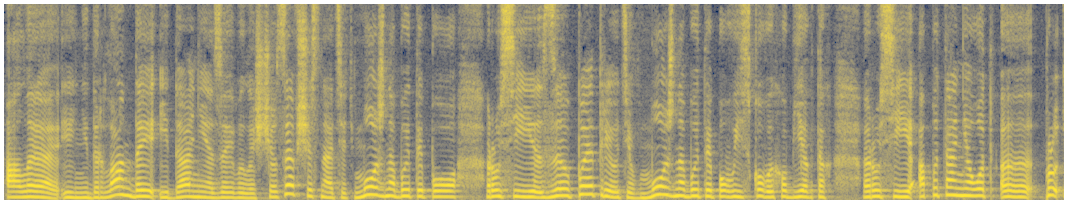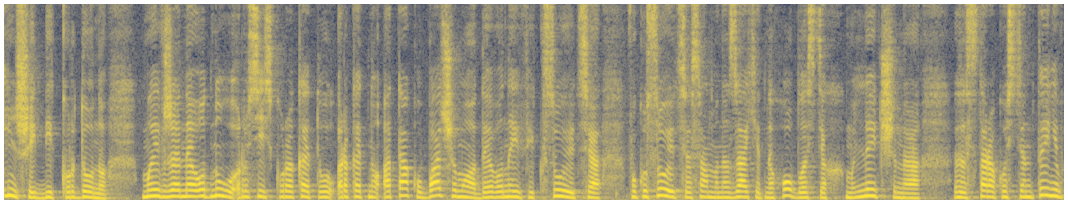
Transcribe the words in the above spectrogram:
але і Нідерланди, і Данія заявили, що з F-16 можна бити по Росії, з Петріотів можна бити по військових об'єктах Росії. А питання, от е, про інший бік кордону, ми вже не одну російську ракету ракетну атаку бачимо, де вони фіксуються, фокусуються саме на західних областях Хмельниччина, е, Старокостянтинів.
